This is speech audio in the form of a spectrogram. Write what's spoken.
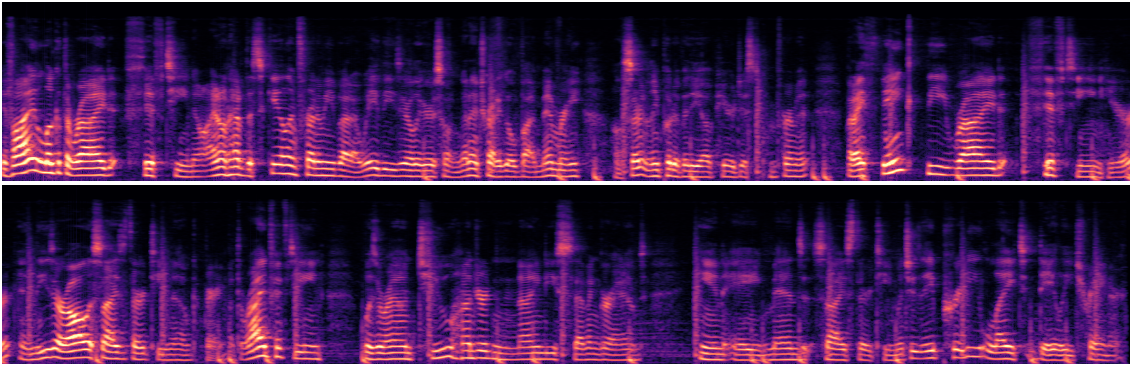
if I look at the Ride 15, now I don't have the scale in front of me, but I weighed these earlier, so I'm going to try to go by memory. I'll certainly put a video up here just to confirm it. But I think the Ride 15 here, and these are all a size 13 that I'm comparing, but the Ride 15 was around 297 grams in a men's size 13, which is a pretty light daily trainer.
